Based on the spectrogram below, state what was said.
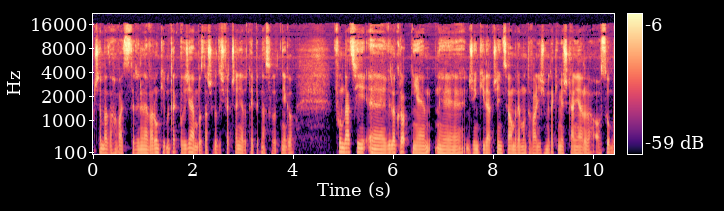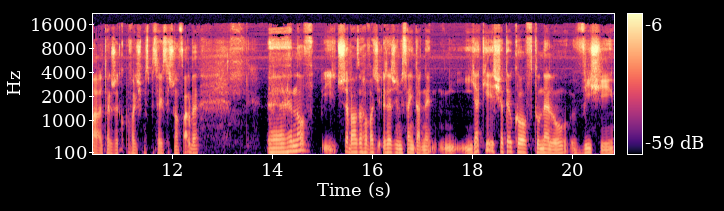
trzeba zachować sterylne warunki, bo tak powiedziałem, bo z naszego doświadczenia tutaj 15-letniego w fundacji e, wielokrotnie e, dzięki darczyńcom remontowaliśmy takie mieszkania dla osób, ale także kupowaliśmy specjalistyczną farbę. E, No i trzeba zachować reżim sanitarny. Jakie światełko w tunelu wisi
